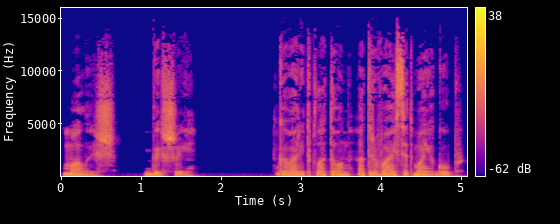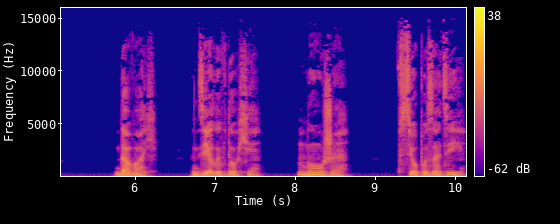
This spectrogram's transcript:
«Малыш, дыши», — говорит Платон, отрываясь от моих губ. «Давай, делай вдохи. Ну же. Все позади.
